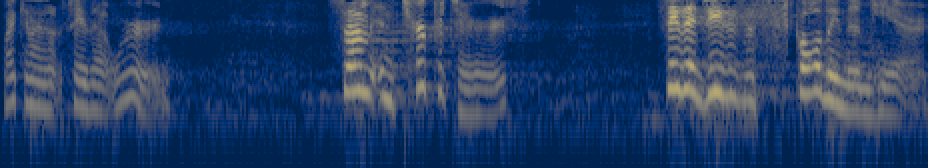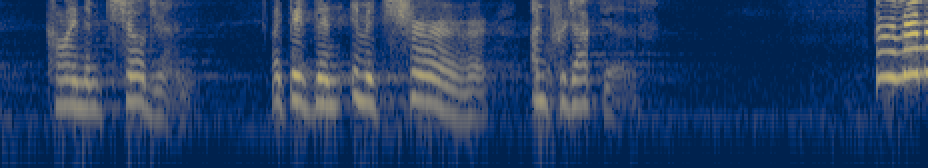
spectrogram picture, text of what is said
why can I not say that word? Some interpreters say that Jesus is scolding them here, calling them children, like they've been immature or unproductive. But remember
